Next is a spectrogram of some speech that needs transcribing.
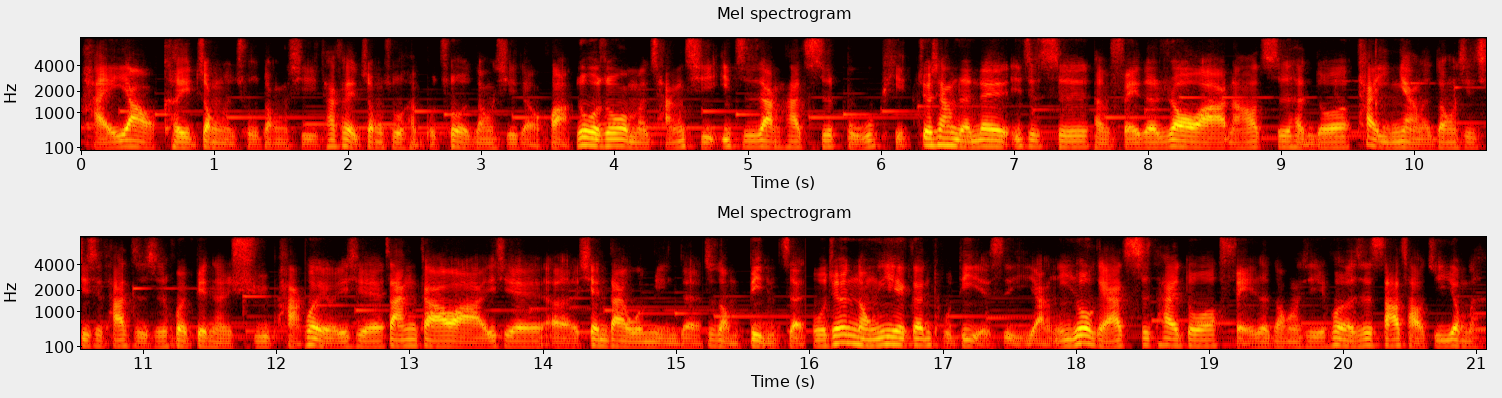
还要可以种得出东西，它可以种出很不错的东西的话，如果说我们长期一直让它吃补品，就像人类一直吃很肥的肉啊，然后吃很多太营养的东西，其实它只是会变成虚胖，会有一些三高啊，一些呃现代文明的这种病症。我觉得农业跟土地也是一样，你如果给它吃太多肥的东西，或者是杀草剂用的很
